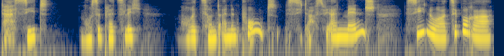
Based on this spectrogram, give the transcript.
da sieht Mose plötzlich am Horizont einen Punkt. Es sieht aus wie ein Mensch. sieh nur, Zippora,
